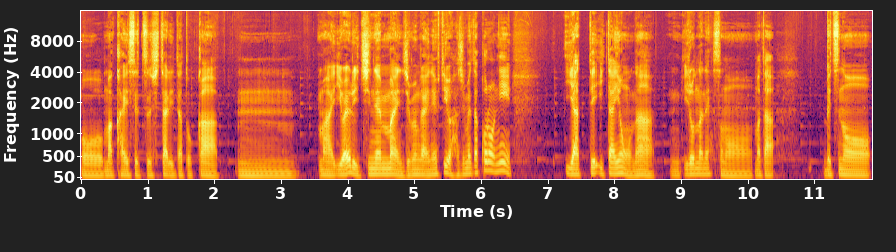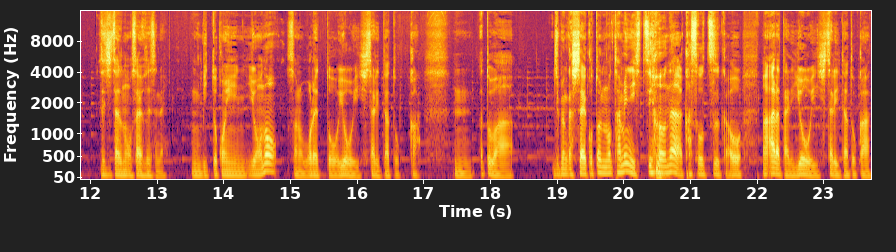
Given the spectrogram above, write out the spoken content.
を、まあ、開設したりだとかうんまあいわゆる1年前に自分が NFT を始めた頃にやっていたような、うん、いろんなねそのまた別のデジタルのお財布ですね。ビットコイン用のそのウォレットを用意したりだとか、うん、あとは自分がしたいことのために必要な仮想通貨を、まあ、新たに用意したりだとか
